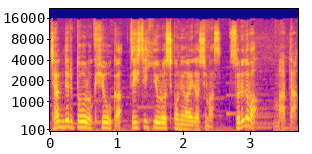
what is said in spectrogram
チャンネル登録、評価、ぜひぜひよろしくお願いいたします。それでは、また。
